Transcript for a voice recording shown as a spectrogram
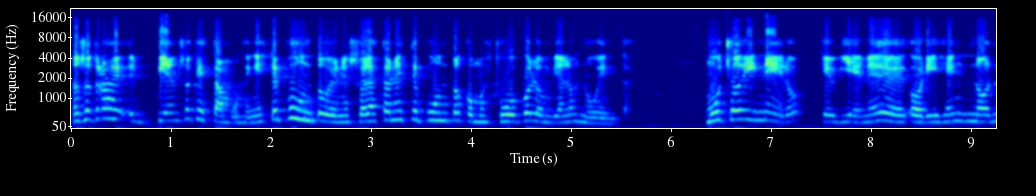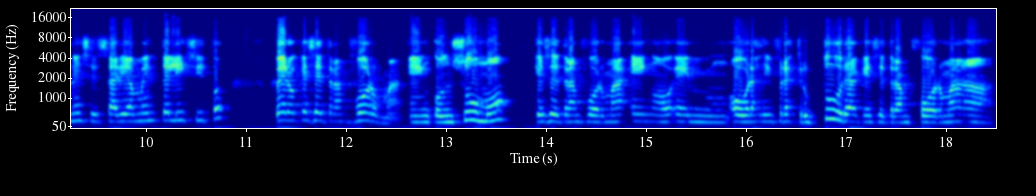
nosotros eh, pienso que estamos en este punto, Venezuela está en este punto como estuvo Colombia en los 90. Mucho dinero que viene de origen no necesariamente lícito, pero que se transforma en consumo, que se transforma en, en obras de infraestructura, que se transforma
